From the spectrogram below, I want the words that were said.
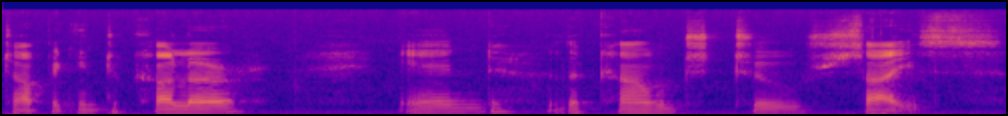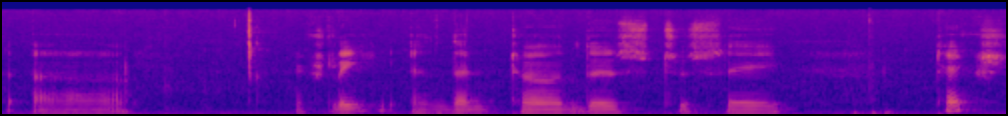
topic into color and the count to size. Uh, actually and then turn this to say text.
